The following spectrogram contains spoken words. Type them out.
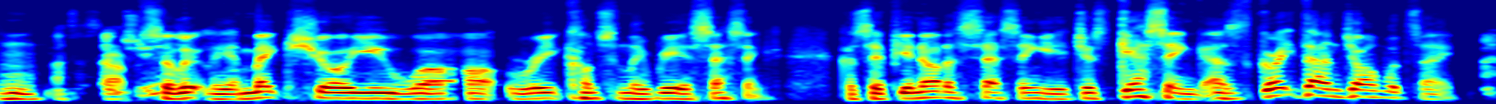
Mm, That's essentially it. Absolutely, and make sure you are re- constantly reassessing. Because if you're not assessing, you're just guessing, as Great Dan John would say.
